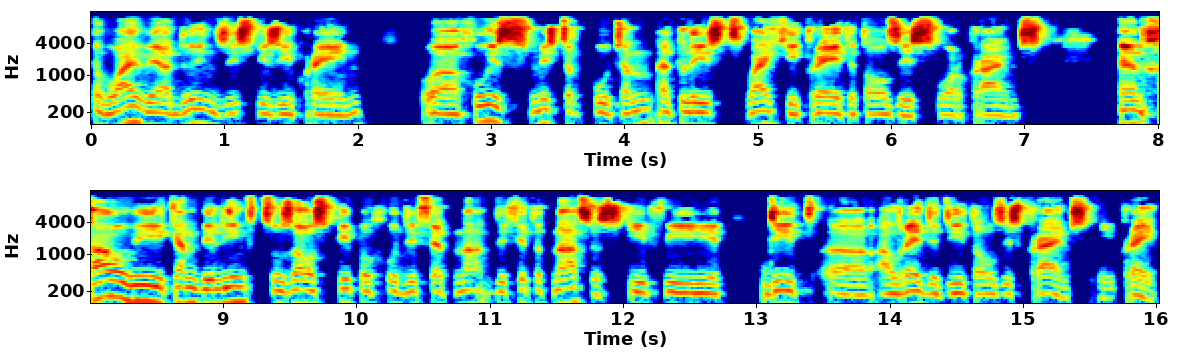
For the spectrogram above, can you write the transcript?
why we are doing this with Ukraine, uh, who is Mr. Putin, at least why he created all these war crimes, and how we can be linked to those people who defeat, defeated Nazis if we did uh, already did all these crimes in Ukraine.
